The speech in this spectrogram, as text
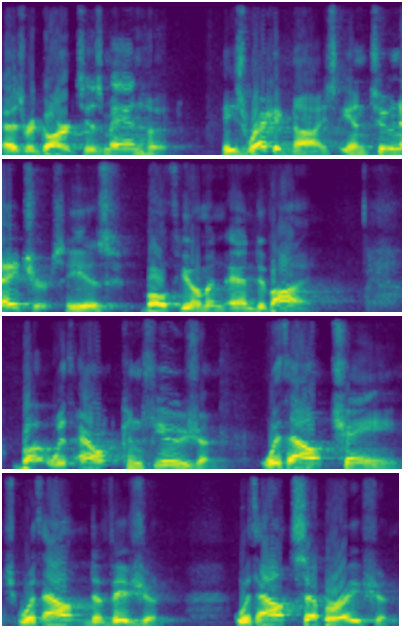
as regards his manhood. He's recognized in two natures. He is both human and divine, but without confusion, without change, without division, without separation.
